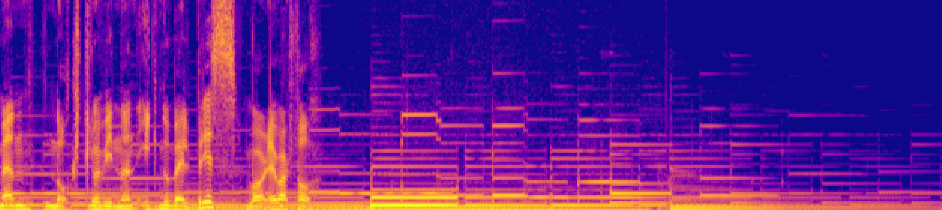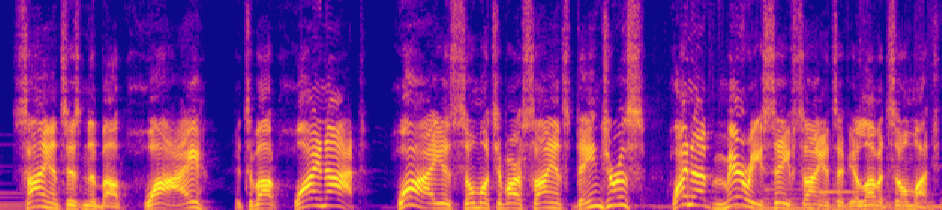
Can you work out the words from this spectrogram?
Men nok til å vinne en Ig Nobelpris var det i hvert fall. Science isn't about why, it's about why not. Why is so much of our science dangerous? Why not marry safe science if you love it so much?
